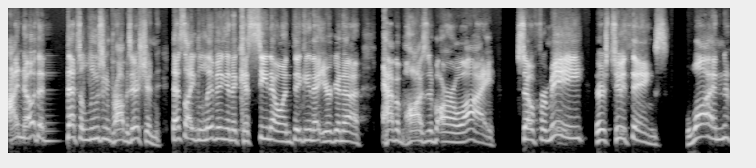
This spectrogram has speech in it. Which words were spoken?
I know that that's a losing proposition. That's like living in a casino and thinking that you're going to have a positive ROI. So for me, there's two things. One,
